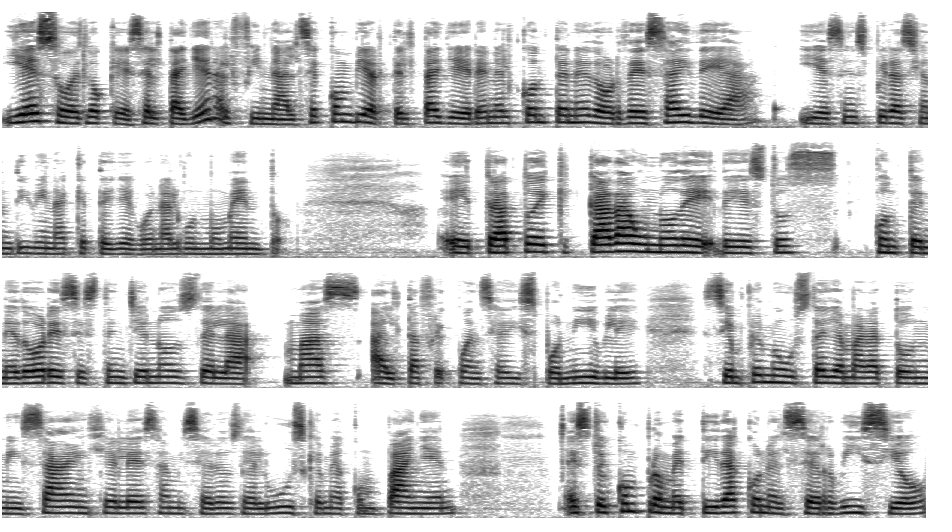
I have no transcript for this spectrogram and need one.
Y eso es lo que es el taller. Al final se convierte el taller en el contenedor de esa idea y esa inspiración divina que te llegó en algún momento. Eh, trato de que cada uno de, de estos contenedores estén llenos de la más alta frecuencia disponible. Siempre me gusta llamar a todos mis ángeles, a mis seres de luz que me acompañen. Estoy comprometida con el servicio,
